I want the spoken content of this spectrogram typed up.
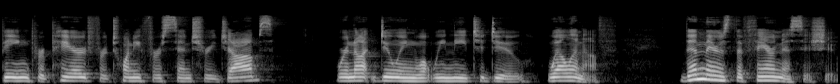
being prepared for 21st century jobs, we're not doing what we need to do well enough. Then there's the fairness issue.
